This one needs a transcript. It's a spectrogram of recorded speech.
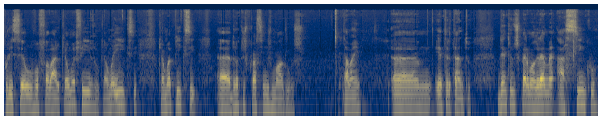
Por isso eu vou falar o que é uma FIV, o que é uma ICSI, o que é uma PIXI, uh, durante os próximos módulos. Está bem? Uh, entretanto, dentro do espermograma há cinco,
